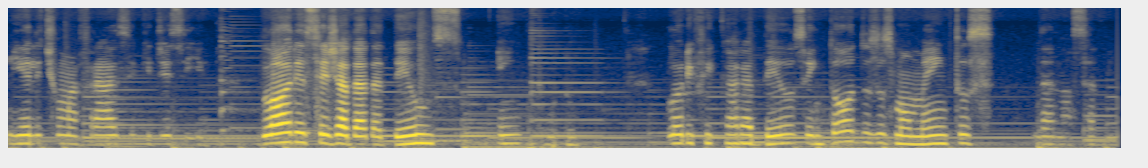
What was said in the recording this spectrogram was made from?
E ele tinha uma frase que dizia: Glória seja dada a Deus em tudo. Glorificar a Deus em todos os momentos da nossa vida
